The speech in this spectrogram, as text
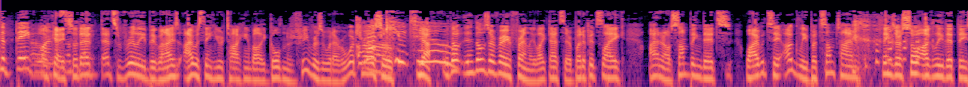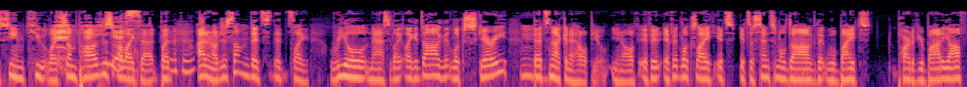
the big ones. Okay, so that that's really a big one. I, was- I was thinking you were talking about like golden retrievers or whatever, which Oh, are also cute, too. Yeah, well, tho- and those are very friendly. Like that's there. But if it's like I don't know something that's well, I would say ugly, but sometimes things are so ugly that they seem cute. Like some pugs are like that. But Mm-hmm. I don't know, just something that's that's like real nasty, like like a dog that looks scary. Mm. That's not going to help you. You know, if if it if it looks like it's it's a sentinel dog that will bite part of your body off,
